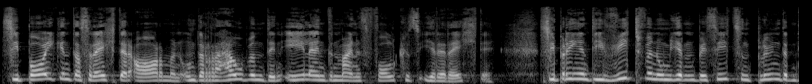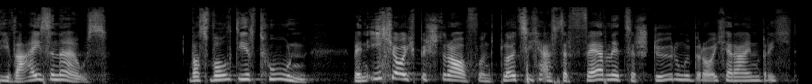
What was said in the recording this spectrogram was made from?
Sie beugen das Recht der Armen und rauben den Elenden meines Volkes ihre Rechte. Sie bringen die Witwen um ihren Besitz und plündern die Weisen aus. Was wollt ihr tun, wenn ich euch bestrafe und plötzlich aus der Ferne Zerstörung über euch hereinbricht?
